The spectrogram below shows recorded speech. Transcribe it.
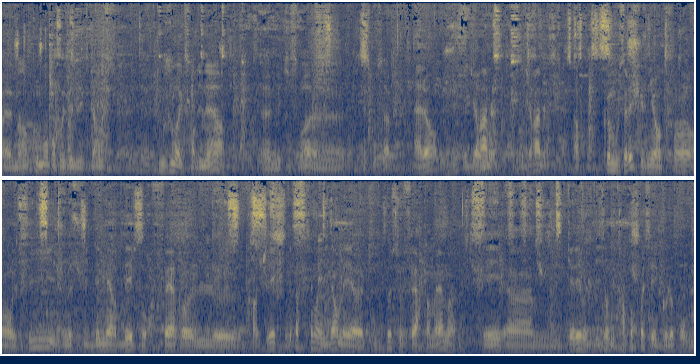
Euh, maintenant, comment proposer des expériences toujours extraordinaires, euh, mais qui soient euh, responsables Alors, juste Et durable. Et durable. Alors, comme vous savez, je suis venu en train en Russie. Je me suis démerdé pour faire euh, le trajet, qui n'était pas forcément évident, mais euh, qui peut se faire quand même. Et euh, quelle est votre vision du train? Pourquoi c'est écolo pour vous?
